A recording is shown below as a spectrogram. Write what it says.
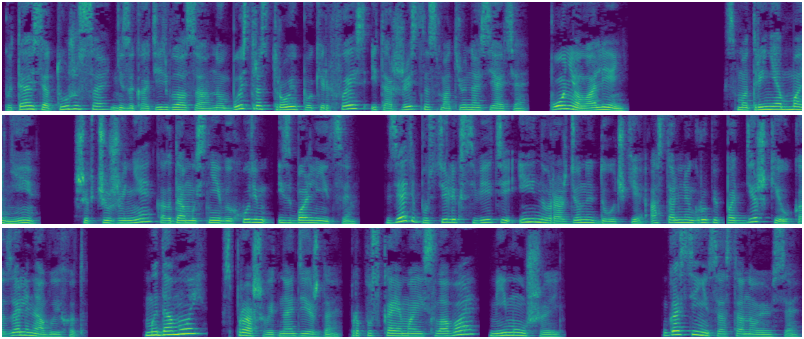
Пытаюсь от ужаса не закатить глаза, но быстро строю покерфейс и торжественно смотрю на зятя. «Понял, олень?» «Смотри, не обмани!» – шепчу жене, когда мы с ней выходим из больницы. Зятя пустили к Свете и новорожденной дочке, остальной группе поддержки указали на выход. «Мы домой?» – спрашивает Надежда, пропуская мои слова мимо ушей. «В гостинице остановимся».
